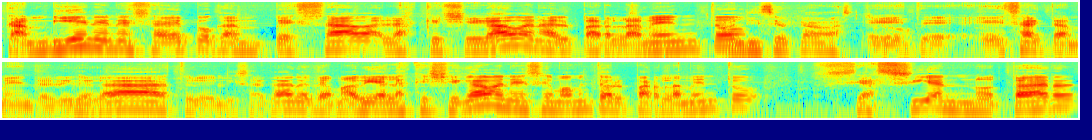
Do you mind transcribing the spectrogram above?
también en esa época empezaba, las que llegaban al Parlamento. Alicia Castro. Este, exactamente, Alicia Castro, Alicia Castro, había las que llegaban en ese momento al Parlamento, se hacían notar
